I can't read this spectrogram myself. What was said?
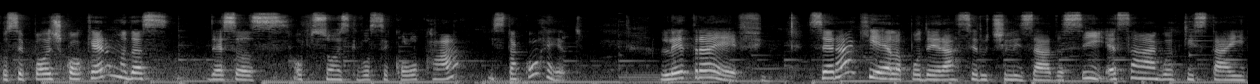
você pode qualquer uma das dessas opções que você colocar está correto. Letra F. Será que ela poderá ser utilizada assim? Essa água que está aí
